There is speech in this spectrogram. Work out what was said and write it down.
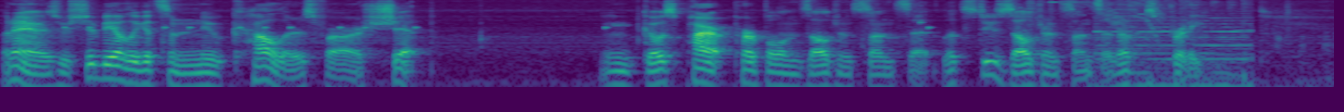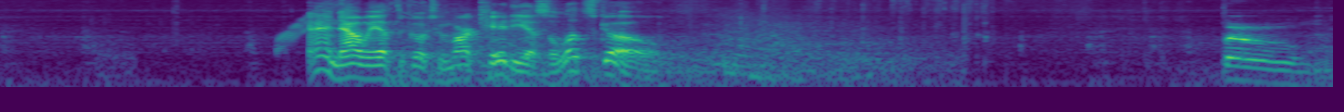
But anyways, we should be able to get some new colors for our ship. Mm, ghost Pirate Purple and Zeldrin Sunset. Let's do Zeldrin Sunset, that looks pretty. And now we have to go to Marcadia, so let's go. Boom.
